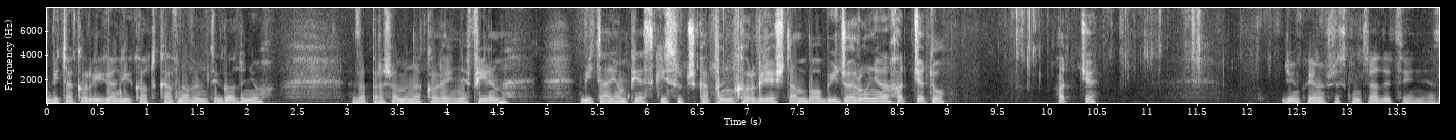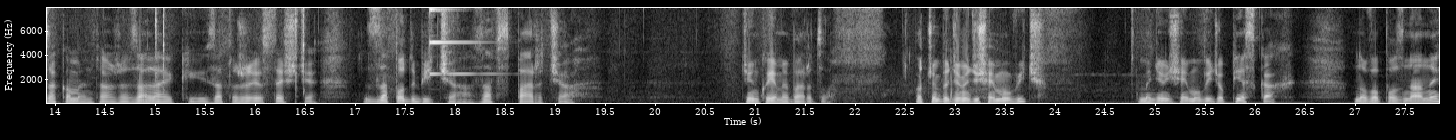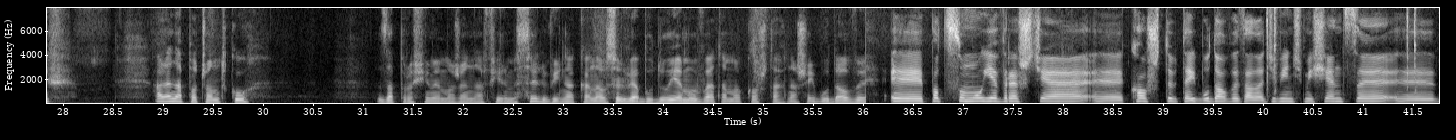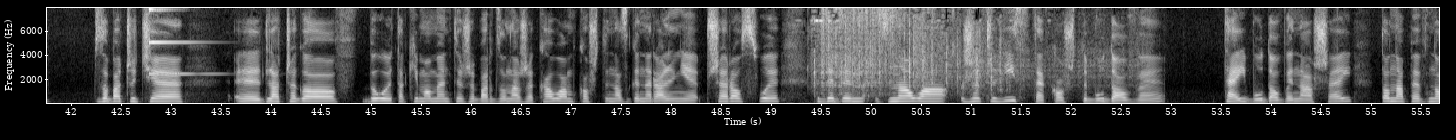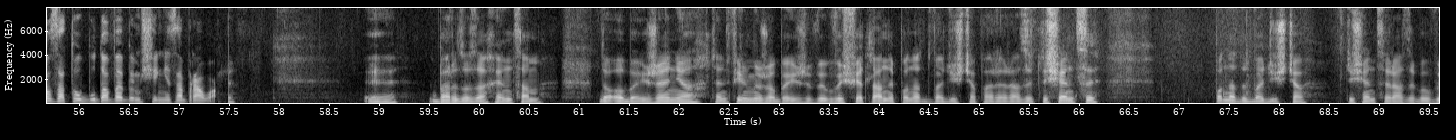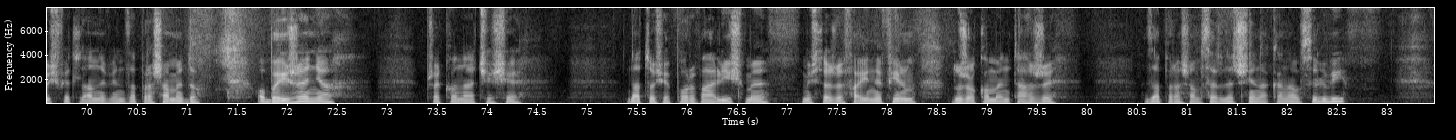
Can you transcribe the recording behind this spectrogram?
Wita Korgi Gangi Kotka w nowym tygodniu. Zapraszamy na kolejny film. Witają pieski, suczka, pynkor, gdzieś tam Bobby, Jerunia. Chodźcie tu. Chodźcie. Dziękujemy wszystkim tradycyjnie za komentarze, za lajki, za to, że jesteście, za podbicia, za wsparcia. Dziękujemy bardzo. O czym będziemy dzisiaj mówić? Będziemy dzisiaj mówić o pieskach nowo poznanych, ale na początku zaprosimy może na film Sylwii, na kanał Sylwia Buduje. Mówiła tam o kosztach naszej budowy. Y, Podsumuję wreszcie y, koszty tej budowy za 9 miesięcy. Y, Zobaczycie, dlaczego w- były takie momenty, że bardzo narzekałam. Koszty nas generalnie przerosły. Gdybym znała rzeczywiste koszty budowy, tej budowy naszej, to na pewno za tą budowę bym się nie zabrała. Y, Bardzo zachęcam do obejrzenia. Ten film już obejrzy, był wyświetlany ponad 20 parę razy tysięcy. Ponad 20 tysięcy razy był wyświetlany, więc zapraszamy do obejrzenia. Przekonacie się, na co się porwaliśmy. Myślę, że fajny film, dużo komentarzy. Zapraszam serdecznie na kanał Sylwii.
